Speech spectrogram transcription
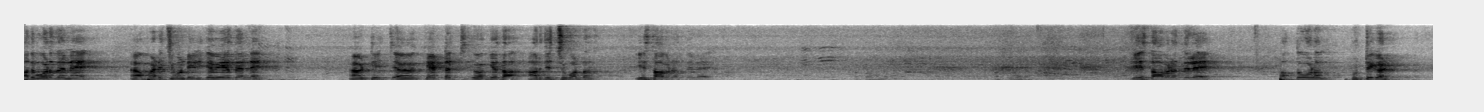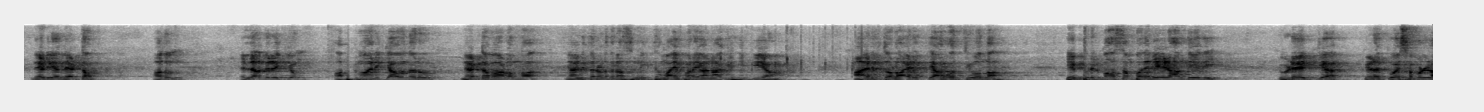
അതുപോലെ തന്നെ പഠിച്ചുകൊണ്ടിരിക്കവേ തന്നെ ടീച്ച കേട്ട യോഗ്യത ആർജിച്ചുകൊണ്ട് ഈ സ്ഥാപനത്തിലെ ഈ സ്ഥാപനത്തിലെ പത്തോളം കുട്ടികൾ നേടിയ നേട്ടം അതും എല്ലാ നിലയ്ക്കും അഭിമാനിക്കാവുന്നൊരു നേട്ടമാണെന്ന് ഞാൻ ഇത്തരത്തിൽ അസന്നിഗ്ധമായി പറയാൻ ആഗ്രഹിക്കുകയാണ്. ആയിരത്തി തൊള്ളായിരത്തി അറുപത്തി ഒന്ന് ഏപ്രിൽ മാസം പതിനേഴാം തീയതി ഇവിടേക്ക് കിഴക്കുവശമുള്ള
